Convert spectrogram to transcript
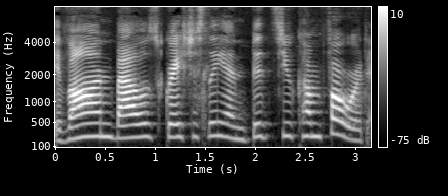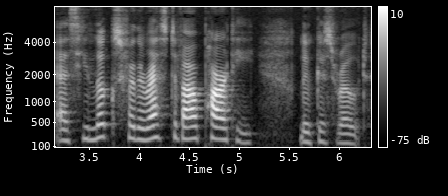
Ivan bows graciously and bids you come forward as he looks for the rest of our party, Lukas wrote,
